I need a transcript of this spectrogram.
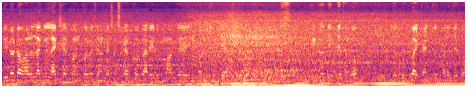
ভিডিওটা ভালো লাগলে লাইক শেয়ার কমেন্ট করবে, চ্যানেলটা সাবস্ক্রাইব করবে, আর এরকম আগে ইনফরমেশন দেওয়ার ভিডিও দেখতে থাকো। তো গুড বাই থ্যাংক ইউ ভালো থেকো।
